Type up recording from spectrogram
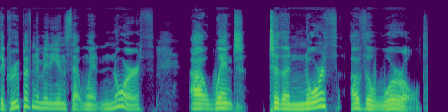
the group of Nemedians that went north uh, went to the north of the world,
